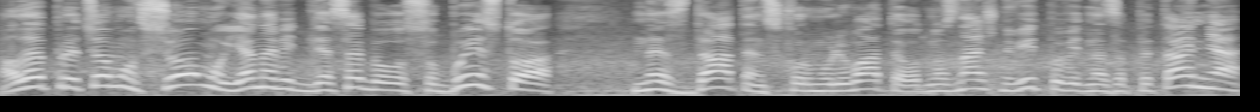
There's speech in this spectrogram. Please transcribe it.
Але при цьому всьому я навіть для себе особисто не здатен сформулювати однозначну відповідь на запитання,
